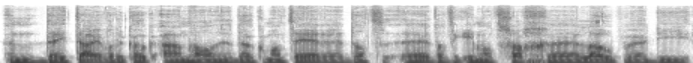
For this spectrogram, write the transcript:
een detail wat ik ook aanhaal in de documentaire. Dat, eh, dat ik iemand zag eh, lopen die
